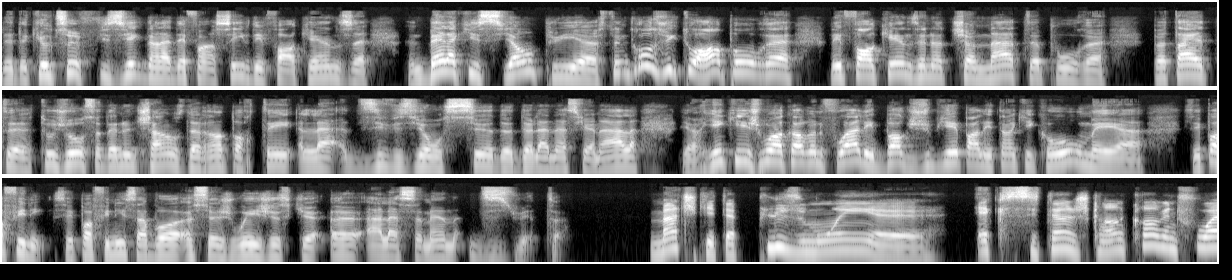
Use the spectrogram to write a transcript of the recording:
de, culture physique dans la défensive des Falcons. Une belle acquisition. Puis euh, c'est une grosse victoire pour euh, les Falcons et notre chum pour peut-être euh, toujours se donner une chance de remporter la division sud de la nationale. Il n'y a rien qui est joué encore une fois. Les Bucks jouent bien par les temps qui courent, mais euh, c'est pas fini. C'est pas fini. Ça va euh, se jouer jusqu'à la semaine 18. Match qui était plus ou moins excitant jusqu'à encore une fois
